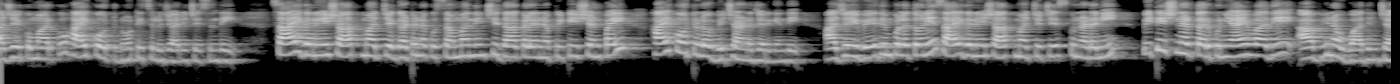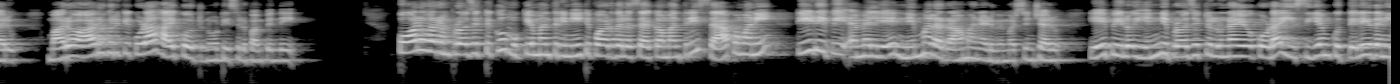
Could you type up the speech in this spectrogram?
అజయ్ కుమార్కు హైకోర్టు నోటీసులు జారీ చేసింది. సాయి గణేష్ ఆత్మహత్య ఘటనకు సంబంధించి దాఖలైన పిటిషన్పై హైకోర్టులో విచారణ జరిగింది. అజయ్ వేధింపులతోనే సాయి గణేష్ ఆత్మహత్య చేసుకున్నాడని పిటిషనర్ తరపు న్యాయవాది అభినవ్ వాదించారు. మరో ఆరుగురికి కూడా హైకోర్టు నోటీసులు పంపింది. పోలవరం ప్రాజెక్టుకు ముఖ్యమంత్రి నీటిపారుదల శాఖ మంత్రి శాపమని టీడీపీ ఎమ్మెల్యే నిమ్మల రామానాయుడు విమర్శించారు. ఏపీలో ఎన్ని ప్రాజెక్టులున్నాయో కూడా ఈ సీఎంకు తెలియదని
